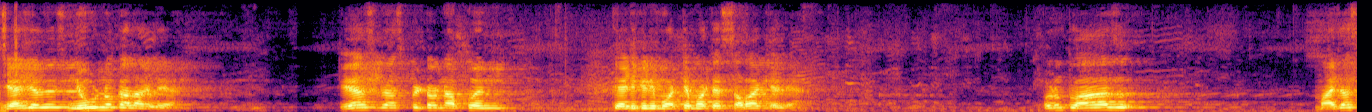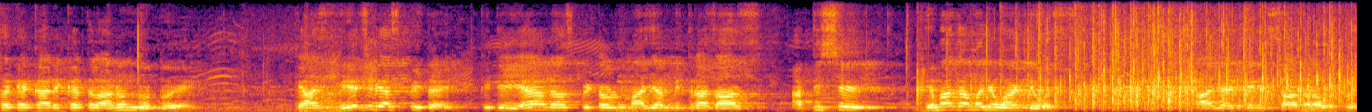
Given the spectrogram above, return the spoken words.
ज्या ज्या वेळेस निवडणुका लागल्या याच व्यासपीठावरून आपण त्या ठिकाणी मोठ्या मोठ्या सभा केल्या. परंतु आज माझ्यासारख्या कार्यकर्त्याला आनंद होतोय की आज हेच व्यासपीठ आहे की ते या व्यासपीठावरून माझ्या मित्राचा आज अतिशय दिमागामध्ये वाढदिवस आज या ठिकाणी साजरा होतोय.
